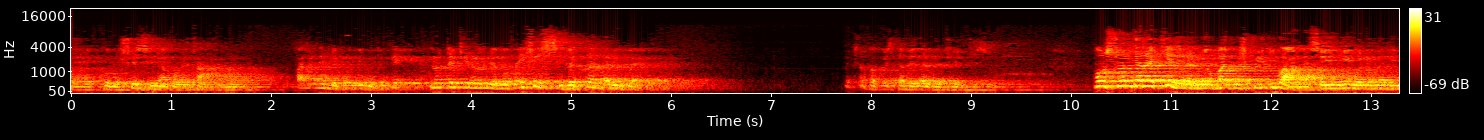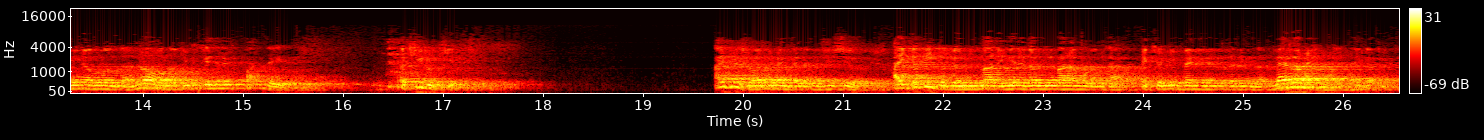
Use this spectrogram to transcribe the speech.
e eh, conoscesse il napoletano, parlerebbe con lui perché noi perché noi dobbiamo fare i fessi per non andare in guerra. Perciò fa questa pedagogia di Gesù. Posso andare a chiedere al mio padre spirituale se io vivo nella divina volontà? No, lo devo chiedere al padre. A chi lo chiedi? Hai preso veramente la decisione? Hai capito che ogni male viene da un'umana volontà e che ogni bene viene dalla divinità? Veramente hai capito?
